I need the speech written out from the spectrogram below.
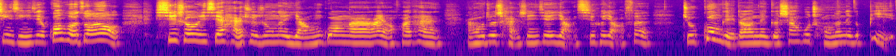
进行一些光合作用，吸收一些海水中的阳光啊、二氧化碳，然后就产生一些氧气和养分，就供给到那个珊瑚虫的那个壁。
